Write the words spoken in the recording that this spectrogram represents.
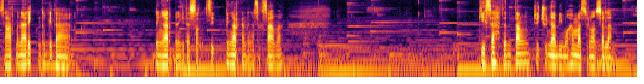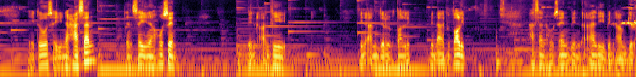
sangat menarik untuk kita dengar dan kita dengarkan dengan seksama. Kisah tentang cucu Nabi Muhammad SAW yaitu Sayyidina Hasan dan Sayyidina Husain bin Ali bin Abdul Talib bin Abu Talib. Hasan Husain bin Ali bin Abdul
